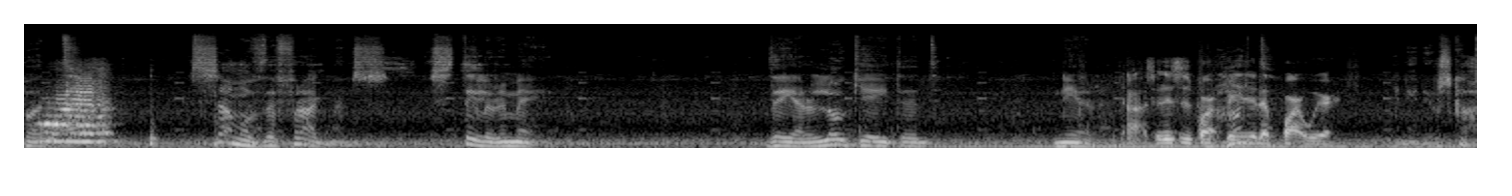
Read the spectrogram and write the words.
but some of the fragments still remain. They are located near Ah, so this is part basically the part where and in your skull.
